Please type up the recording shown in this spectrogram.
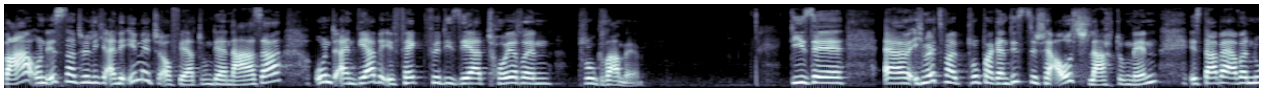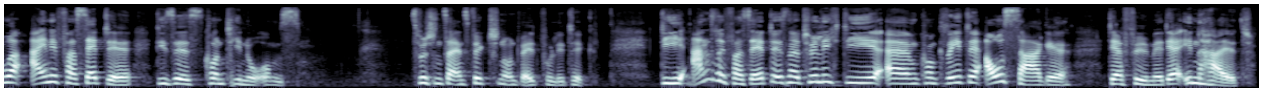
war und ist natürlich eine Imageaufwertung der NASA und ein Werbeeffekt für die sehr teuren Programme. Diese, äh, ich möchte es mal propagandistische Ausschlachtung nennen, ist dabei aber nur eine Facette dieses Kontinuums zwischen Science Fiction und Weltpolitik. Die andere Facette ist natürlich die ähm, konkrete Aussage der Filme, der Inhalt.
